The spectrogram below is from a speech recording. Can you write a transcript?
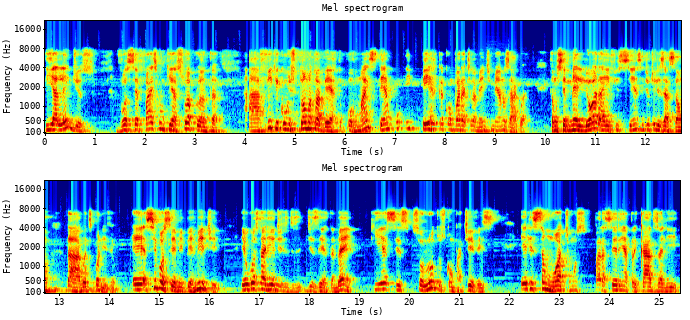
E além disso, você faz com que a sua planta ah, fique com o estômago aberto por mais tempo e perca comparativamente menos água. Então, você melhora a eficiência de utilização da água disponível. É, se você me permite, eu gostaria de dizer também que esses solutos compatíveis, eles são ótimos para serem aplicados ali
